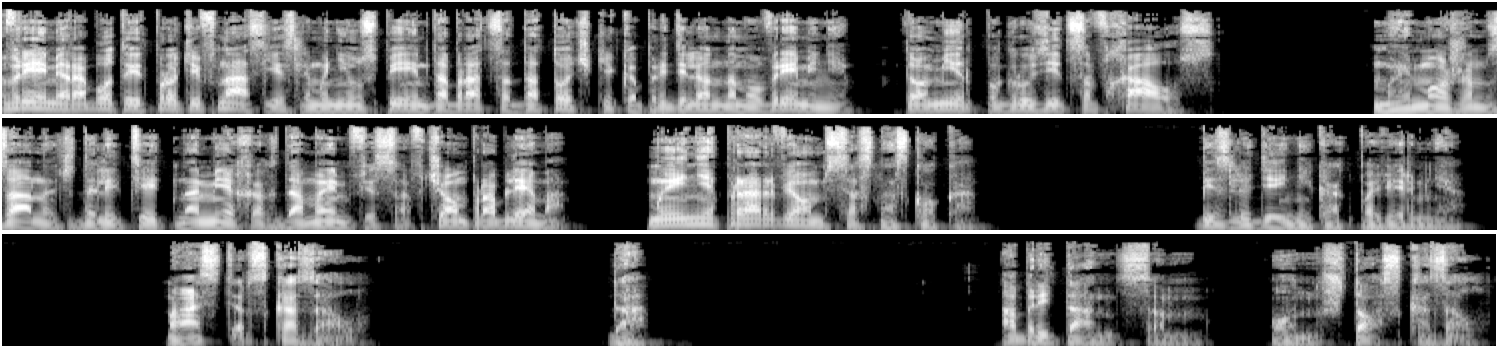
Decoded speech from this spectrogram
Время работает против нас. Если мы не успеем добраться до точки к определенному времени, то мир погрузится в хаос. Мы можем за ночь долететь на мехах до Мемфиса. В чем проблема? Мы не прорвемся с наскока. Без людей никак, поверь мне. Мастер сказал. Да. А британцам он что сказал?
